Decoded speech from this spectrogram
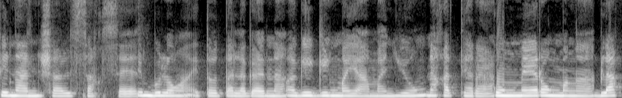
financial success. Simbolo nga ito talaga na magiging mayaman yung nakatira kung merong mga black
